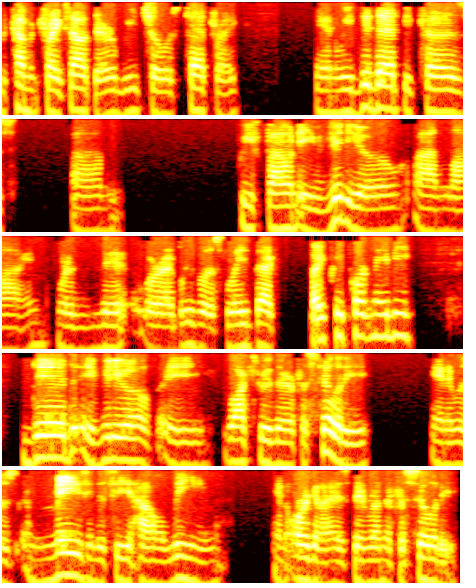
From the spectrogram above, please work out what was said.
recumbent trikes out there. We chose Catrike, and we did that because um, we found a video online where the where I believe it was Laid Back Bike Report maybe did a video of a walk through their facility, and it was amazing to see how lean and organized they run their facility.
